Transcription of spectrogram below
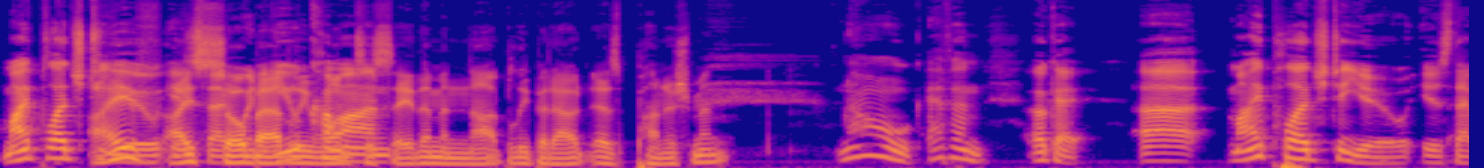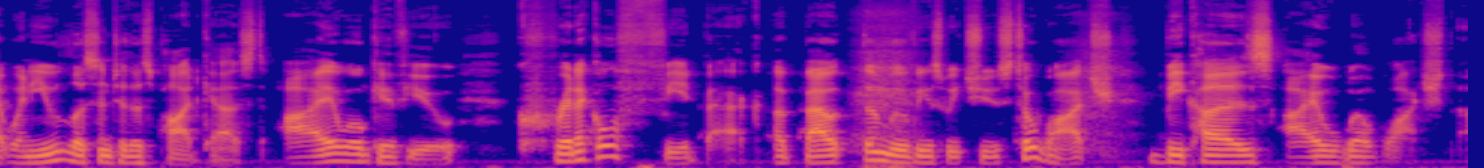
My pledge to you I is that so when badly you come want on, to say them and not bleep it out as punishment. no, Evan. Okay. Uh, my pledge to you is that when you listen to this podcast, I will give you critical feedback about the movies we choose to watch because I will watch them.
